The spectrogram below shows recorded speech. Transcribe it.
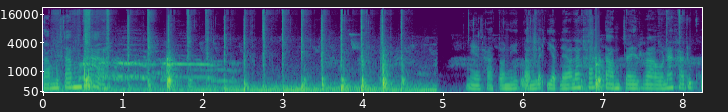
ตำตำค่ะ เนี่ยค่ะ ตอนนี้ตำละเอียดแล้วนะคะ ตามใจเรานะคะทุกค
